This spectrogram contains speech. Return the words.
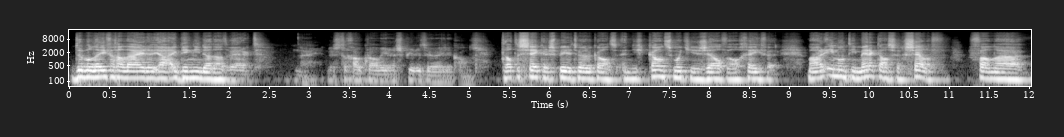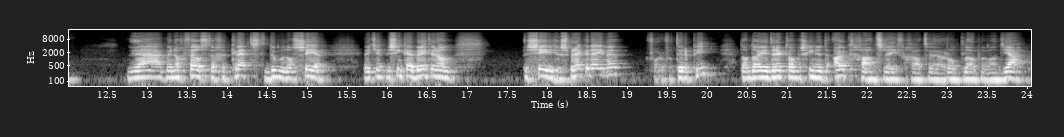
dubbel leven gaan leiden, ja, ik denk niet dat dat werkt. Nee, dus toch ook wel weer een spirituele kans. Dat is zeker een spirituele kans. En die kans moet je jezelf wel geven. Maar iemand die merkt aan zichzelf van... Uh, ja, ik ben nog veel te gekwetst. Doe me nog zeer. Weet je, misschien kan je beter dan een serie gesprekken nemen. Vorm van therapie. Dan dat je direct dan misschien het uitgaansleven gaat uh, rondlopen. Want ja,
